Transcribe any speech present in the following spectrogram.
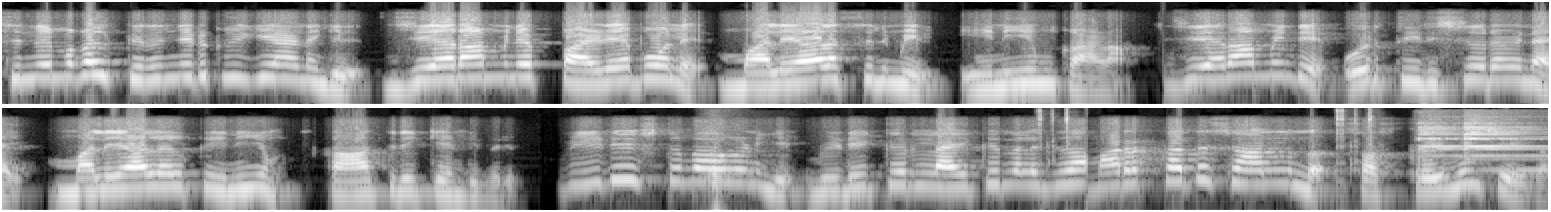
സിനിമകൾ തിരഞ്ഞെടുക്കുകയാണെങ്കിൽ ജയറാമിനെ പഴയ പോലെ മലയാള സിനിമയിൽ ഇനിയും കാണാം. ജയറാമിന്റെ ഒരു തിരിച്ചുവരവിനായി മലയാളികൾക്ക് ഇനിയും കാത്തിരിക്കേണ്ടി വരും. വീഡിയോ ഇഷ്ടമാവുകയാണെങ്കിൽ വീഡിയോയ്ക്ക് ഒരു ലൈക്ക് നൽകുക. മറക്കാത്ത ചാനൽ ഒന്ന് സബ്സ്ക്രൈബും ചെയ്യുക.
